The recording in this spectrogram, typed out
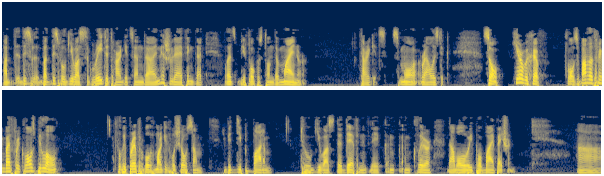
But this but this will give us greater targets and uh, initially I think that let's be focused on the minor targets it's more realistic so here we have close above the 3 by 3 close below it will be preferable if market will show some a bit deep bottom to give us the definitely and, and clear double repo buy pattern uh,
